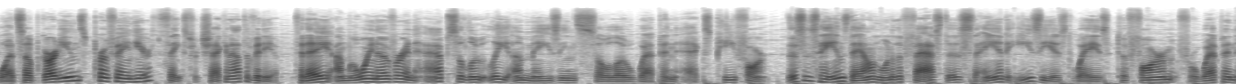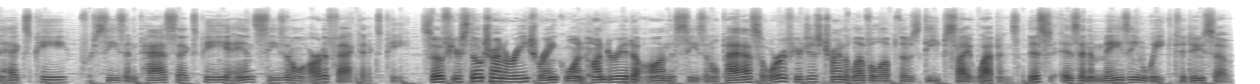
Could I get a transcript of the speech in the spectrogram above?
What's up Guardians, Profane here, thanks for checking out the video. Today I'm going over an absolutely amazing solo weapon XP farm. This is hands down one of the fastest and easiest ways to farm for weapon XP, for season pass XP, and seasonal artifact XP. So if you're still trying to reach rank 100 on the seasonal pass, or if you're just trying to level up those deep sight weapons, this is an amazing week to do so.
